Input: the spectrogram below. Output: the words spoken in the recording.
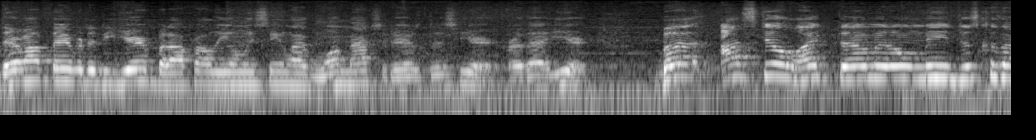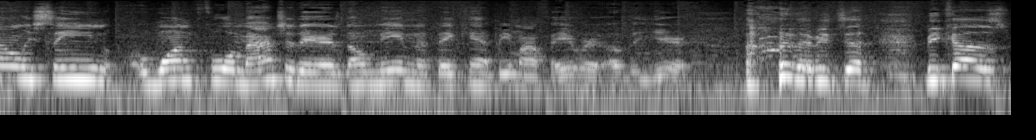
they're my favorite of the year, but I probably only seen like one match of theirs this year, or that year. But I still like them. It don't mean just because I only seen one full match of theirs don't mean that they can't be my favorite of the year. Let me tell, because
